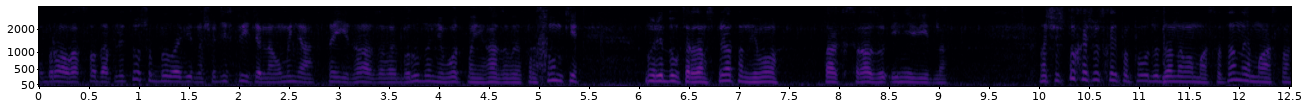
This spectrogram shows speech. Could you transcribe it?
убрал, господа, плиту, чтобы было видно, что действительно у меня стоит газовое оборудование, вот мои газовые форсунки. Ну, редуктор там спрятан, его так сразу и не видно. Значит, что хочу сказать по поводу данного масла. Данное масло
